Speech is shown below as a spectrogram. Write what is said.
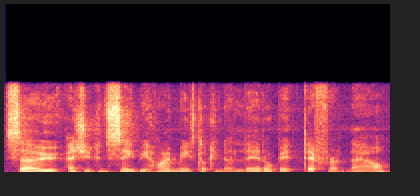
So as you can see behind me is looking a little bit different now.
